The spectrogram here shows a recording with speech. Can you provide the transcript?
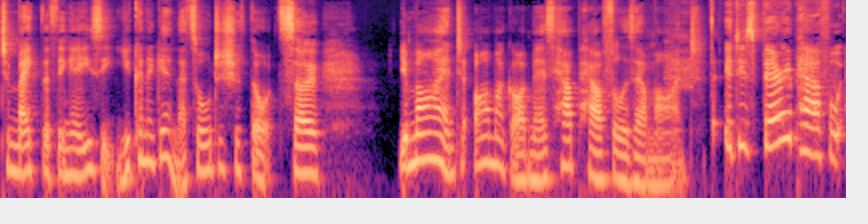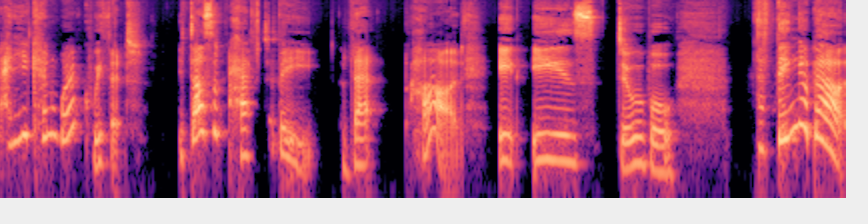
to make the thing easy. You can, again, that's all just your thoughts. So your mind, oh my God, Maz, how powerful is our mind? It is very powerful and you can work with it. It doesn't have to be that hard. It is doable the thing about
